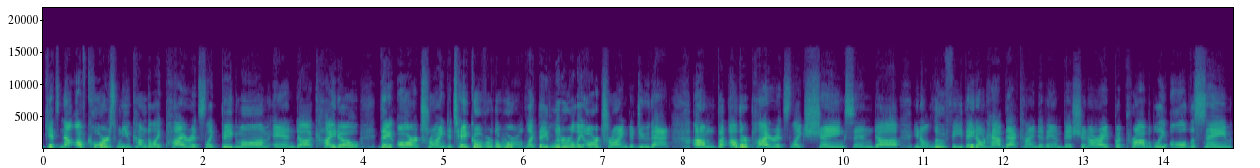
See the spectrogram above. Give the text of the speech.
gets now of course when you come to like pirates like big mom and uh, kaido they are trying to take over the world like they literally are trying to do that um, but other pirates like shanks and uh, uh, you know, Luffy, they don't have that kind of ambition, all right? But probably all the same,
